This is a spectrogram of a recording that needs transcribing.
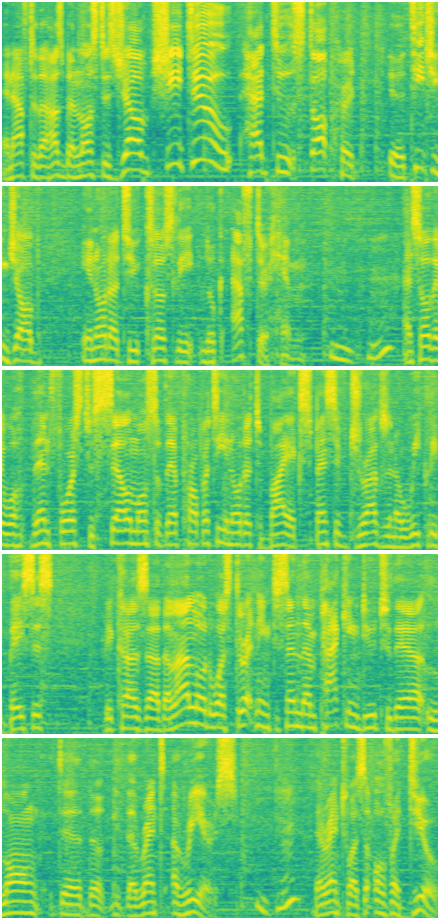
And after the husband lost his job, she too had to stop her uh, teaching job in order to closely look after him. And so they were then forced to sell most of their property in order to buy expensive drugs on a weekly basis because uh, the landlord was threatening to send them packing due to their long the, the, the rent arrears. The rent was overdue.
